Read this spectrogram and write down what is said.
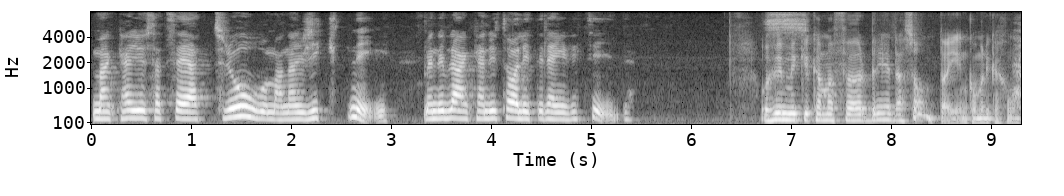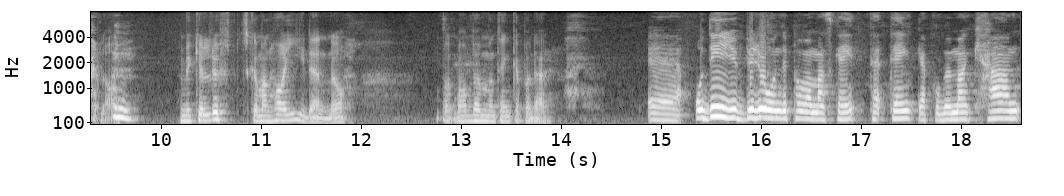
Man kan ju så att säga tro man har en riktning, men ibland kan det ta lite längre tid. Och hur mycket kan man förbereda sånt i en kommunikationsplan? Hur mycket luft ska man ha i den och vad, vad behöver man tänka på där? Eh, och det är ju beroende på vad man ska tänka på, men man kan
